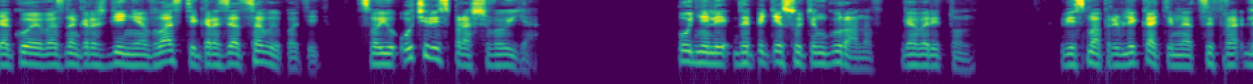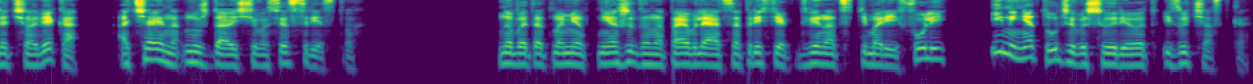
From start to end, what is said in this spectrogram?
Какое вознаграждение власти грозятся выплатить? В свою очередь спрашиваю я. Подняли до пяти сотен гуранов, говорит он. Весьма привлекательная цифра для человека, отчаянно нуждающегося в средствах. Но в этот момент неожиданно появляется префект 12 морей Фолий, и меня тут же вышвыривают из участка.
